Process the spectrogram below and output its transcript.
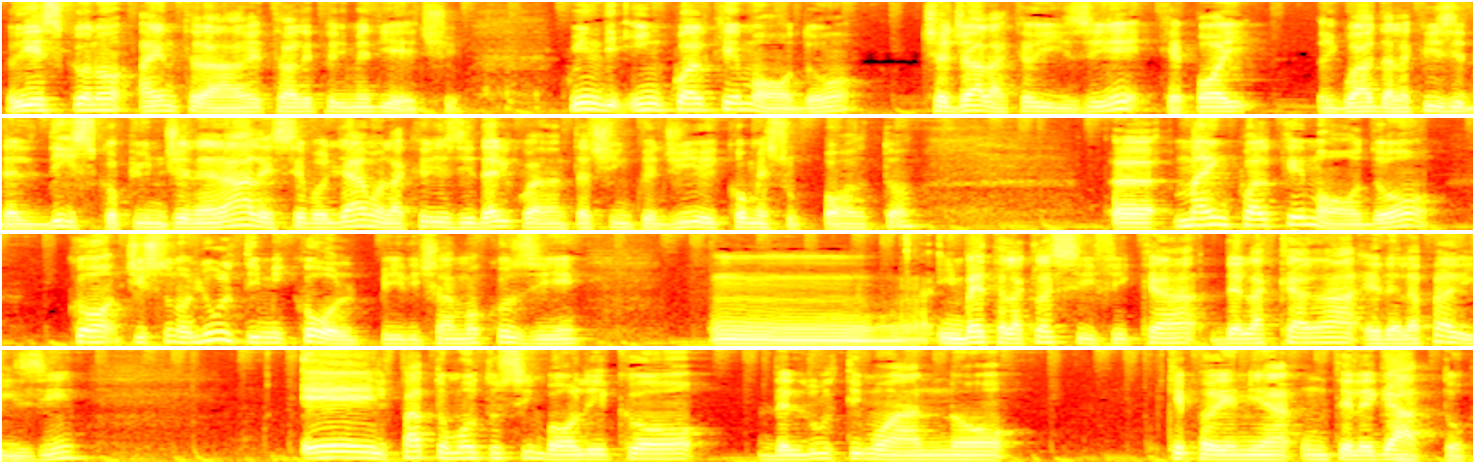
riescono a entrare tra le prime 10. Quindi in qualche modo c'è già la crisi, che poi riguarda la crisi del disco più in generale, se vogliamo la crisi del 45 giri come supporto, eh, ma in qualche modo co- ci sono gli ultimi colpi, diciamo così, mh, mm, in vetta alla classifica della Carrà e della Parisi e il fatto molto simbolico dell'ultimo anno che premia un telegatto,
